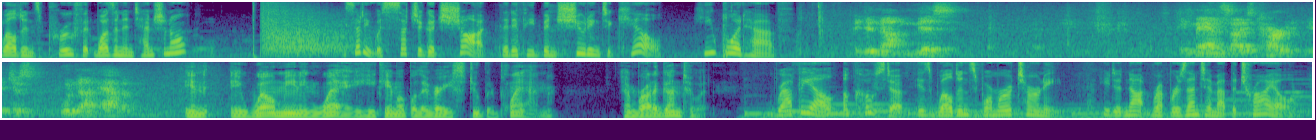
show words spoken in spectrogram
Weldon's proof it wasn't intentional? He said he was such a good shot that if he'd been shooting to kill, he would have. I did not miss a man-sized target. It just would not happen. In a well meaning way, he came up with a very stupid plan and brought a gun to it. Rafael Acosta is Weldon's former attorney. He did not represent him at the trial.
